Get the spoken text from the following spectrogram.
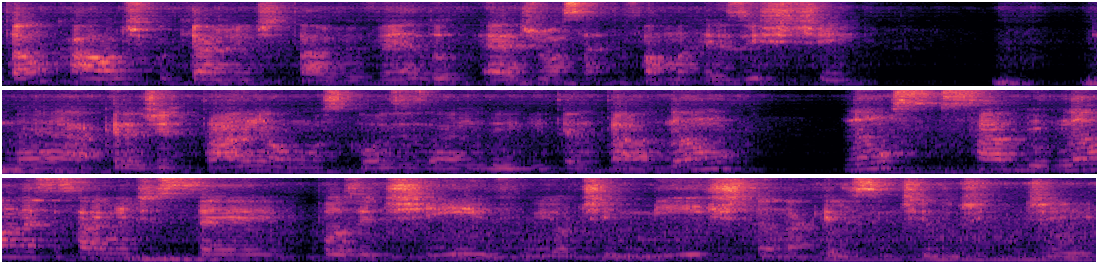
tão caótico que a gente está vivendo é, de uma certa forma, resistir. Né? Acreditar em algumas coisas ainda e tentar não não sabe, não é necessariamente ser positivo e otimista naquele sentido de, de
